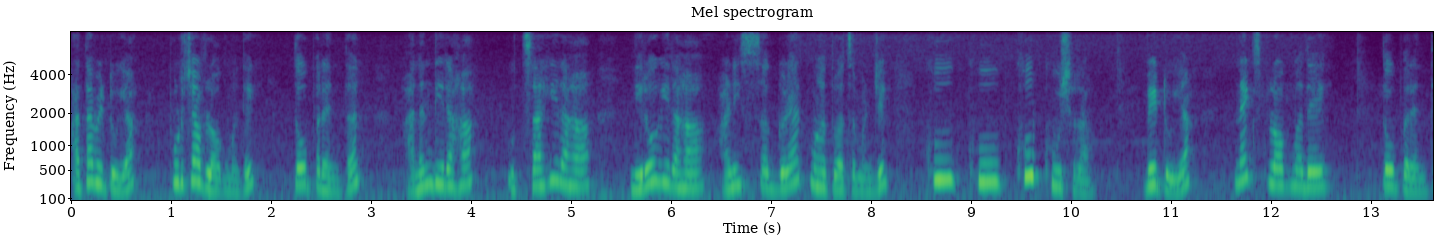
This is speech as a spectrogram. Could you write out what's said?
आता भेटूया पुढच्या व्लॉगमध्ये. तोपर्यंत आनंदी रहा उत्साही रहा निरोगी रहा आणि सगळ्यात महत्त्वाचं म्हणजे खूप खूप खूप खुश राहा. भेटूया नेक्स्ट ब्लॉगमध्ये तोपर्यंत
